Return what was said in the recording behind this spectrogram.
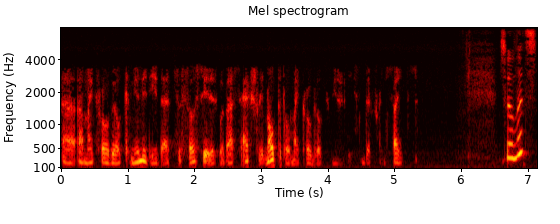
uh, a microbial community that's associated with us, actually multiple microbial communities in different sites. So let's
